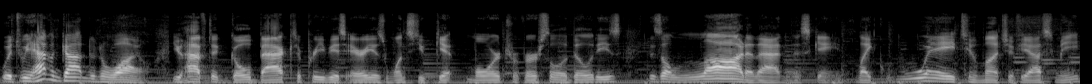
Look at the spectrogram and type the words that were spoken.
which we haven't gotten in a while. You have to go back to previous areas once you get more traversal abilities. There's a lot of that in this game, like way too much if you ask me.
